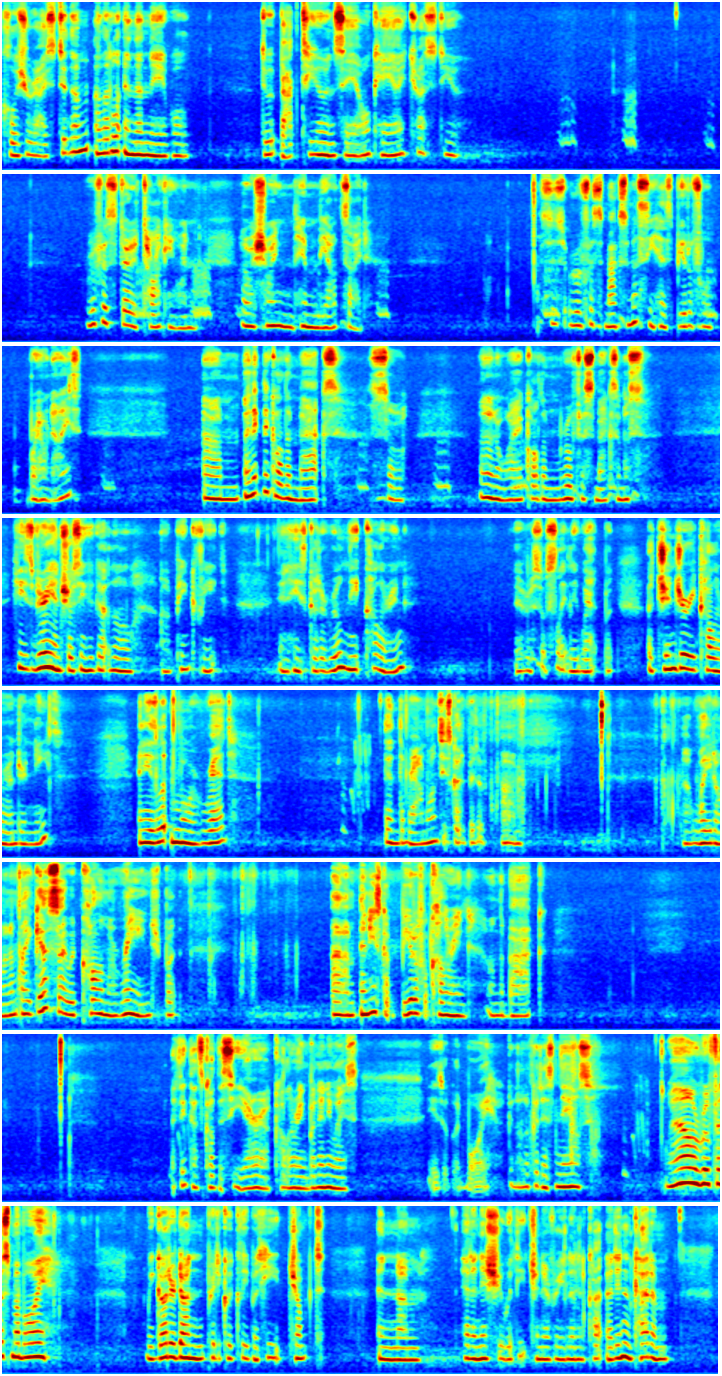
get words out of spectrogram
close your eyes to them a little, and then they will do it back to you and say, okay, I trust you. Rufus started talking when I was showing him the outside. This is Rufus Maximus. He has beautiful brown eyes. Um, I think they call them Max, so I don't know why I call them Rufus Maximus. He's very interesting. He's got little uh, pink feet, and he's got a real neat coloring. Ever so slightly wet, but a gingery color underneath. And he's a little more red than the brown ones. He's got a bit of um, white on him. I guess I would call him a range, but um, and he's got beautiful coloring on the back. I think that's called the Sierra coloring, but anyways, he's a good boy. Gonna look at his nails. Well, Rufus, my boy, we got her done pretty quickly, but he jumped and um, had an issue with each and every little cut. I didn't cut him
